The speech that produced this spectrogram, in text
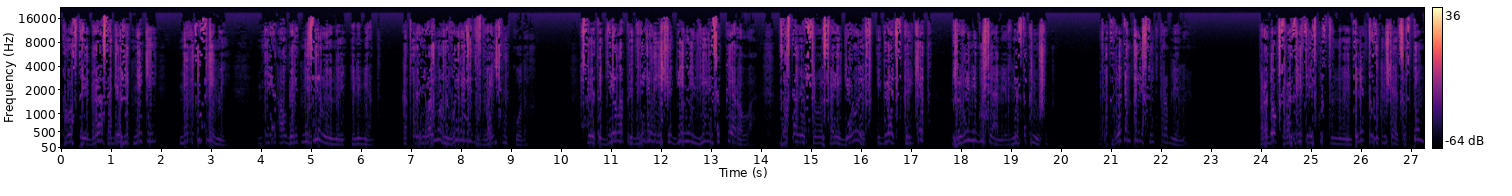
Просто игра содержит некий невычислимый, не алгоритмизируемый элемент, невозможно выразить в двоичных кодах. Все это дело предвидел еще гений Льюиса Кэрролла, заставившего своих героев играть в крикет живыми гусями вместо клюшек. Вот в этом-то и суть проблемы. Парадокс развития искусственного интеллекта заключается в том,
